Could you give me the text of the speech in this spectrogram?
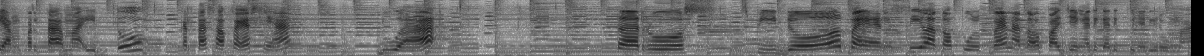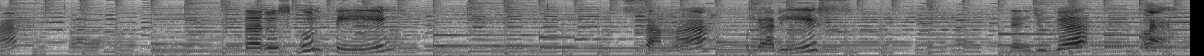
yang pertama itu kertas HVS-nya dua, terus spidol, pensil atau pulpen atau apa aja yang adik-adik punya di rumah. Terus gunting sama penggaris dan juga lem.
